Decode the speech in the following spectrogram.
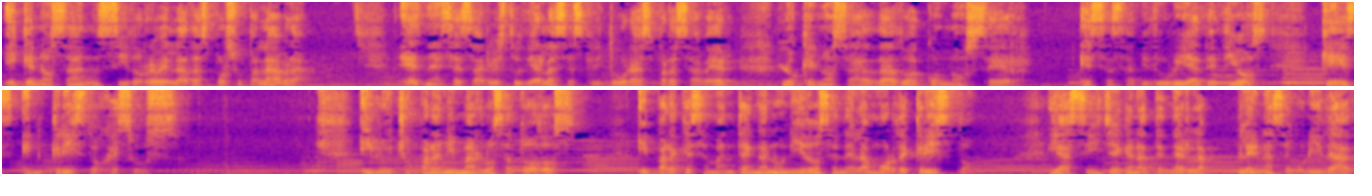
y que nos han sido reveladas por su palabra. Es necesario estudiar las escrituras para saber lo que nos ha dado a conocer esa sabiduría de Dios que es en Cristo Jesús. Y lucho para animarlos a todos y para que se mantengan unidos en el amor de Cristo y así lleguen a tener la plena seguridad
